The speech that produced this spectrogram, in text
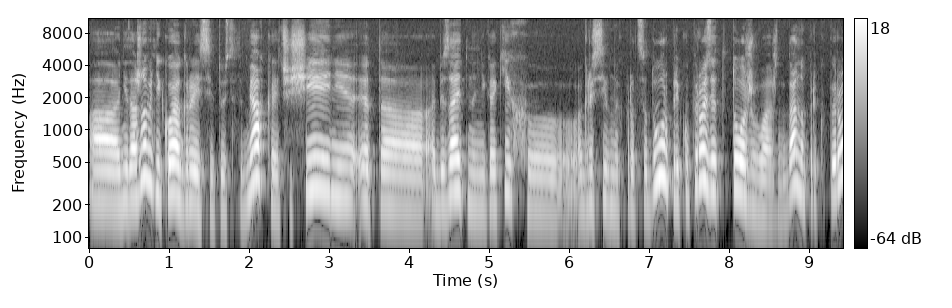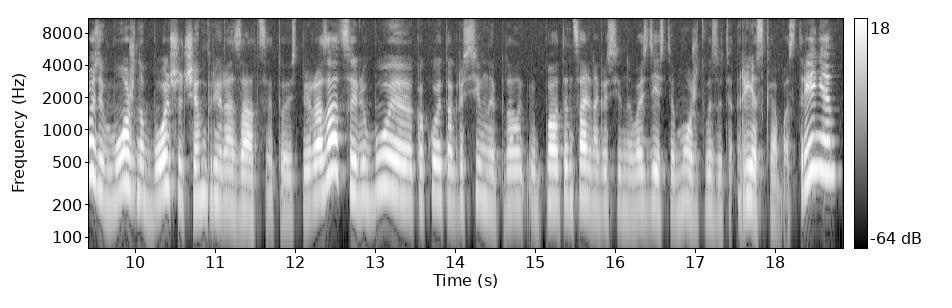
А, не должно быть никакой агрессии, то есть это мягкое очищение, это обязательно никаких э, агрессивных процедур. При куперозе это тоже важно, да? но при куперозе можно больше, чем при розации. То есть при розации любое какое-то агрессивное, потенциально агрессивное воздействие может вызвать резкое обострение –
